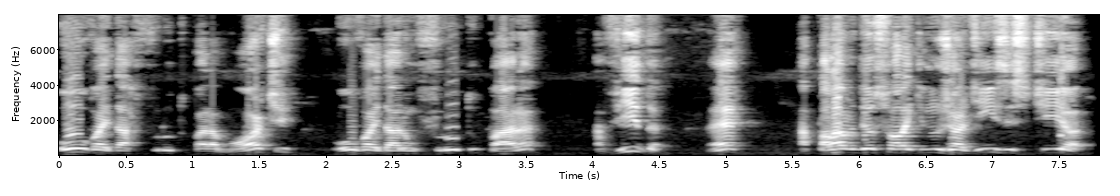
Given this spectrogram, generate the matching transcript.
Ou vai dar fruto para a morte, ou vai dar um fruto para a vida. Né? A palavra de Deus fala que no jardim existia,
